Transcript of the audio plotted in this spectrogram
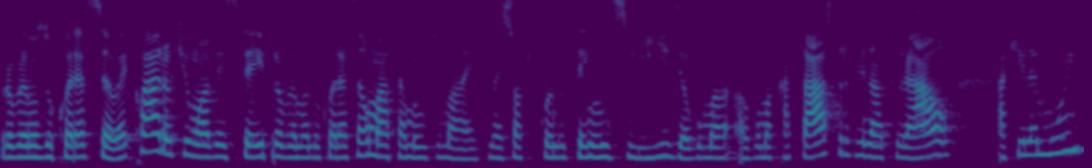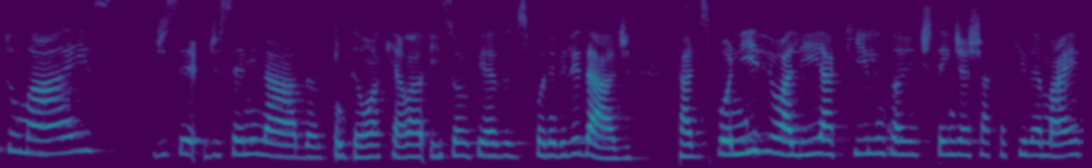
problemas do coração. É claro que um AVC e problema do coração mata muito mais, mas só que quando tem um deslize, alguma, alguma catástrofe natural, aquilo é muito mais disseminada. Então, aquela, isso é o viés da disponibilidade. Está disponível ali aquilo, então a gente tende a achar que aquilo é mais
